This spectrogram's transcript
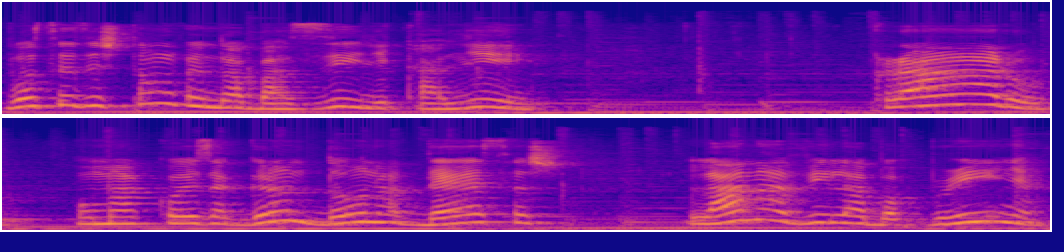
Vocês estão vendo a basílica ali? Claro, uma coisa grandona dessas, lá na Vila Abobrinha,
